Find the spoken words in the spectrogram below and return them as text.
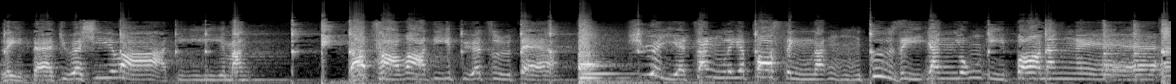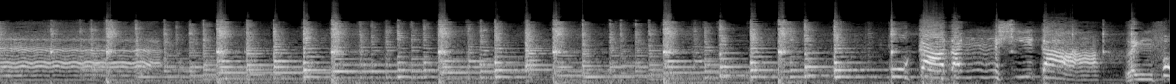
累得决西瓦的忙，把茶瓦的别子的，血液涨了一把心能，狗贼英勇一把能哎。西家冷风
